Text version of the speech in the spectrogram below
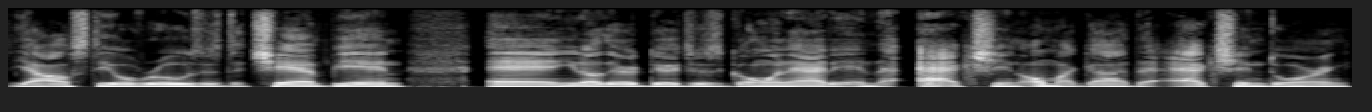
Yao Steel Rose is the champion, and you know they're they're just going at it. And the action, oh my god, the action during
